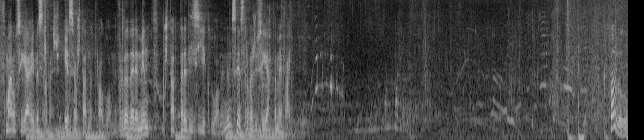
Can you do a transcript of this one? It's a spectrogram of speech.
fumar um cigarro e beber cerveja. Esse é o estado natural do homem. Verdadeiramente o estado paradisíaco do homem. Mesmo sem a cerveja e o cigarro também vai. Claro,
